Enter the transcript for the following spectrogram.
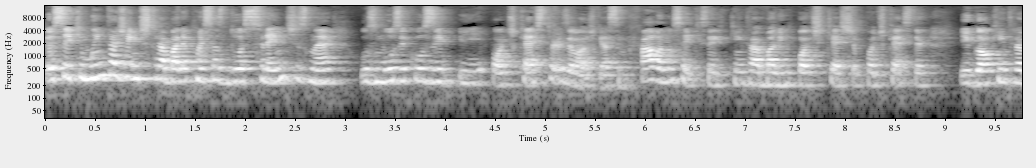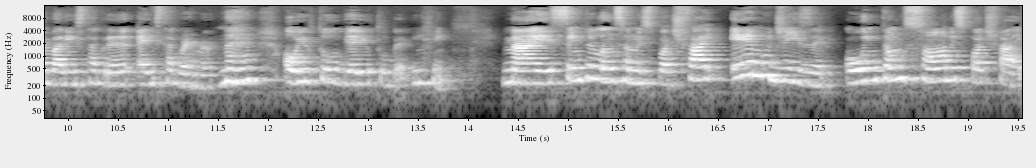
Eu sei que muita gente trabalha com essas duas frentes, né? Os músicos e, e podcasters, eu acho que é assim que fala, não sei quem trabalha em podcast é podcaster, igual quem trabalha em Instagram é Instagrammer, né? Ou YouTube é YouTuber, enfim. Mas sempre lança no Spotify e no Deezer, ou então só no Spotify.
